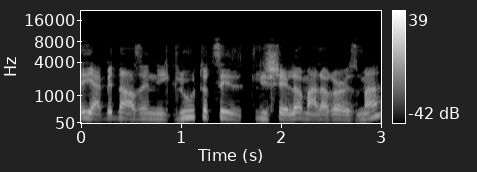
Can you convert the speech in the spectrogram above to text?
il habite dans un igloo, tous ces clichés-là, malheureusement.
